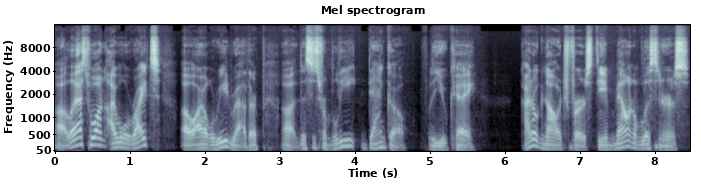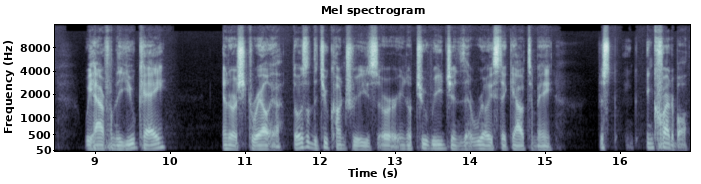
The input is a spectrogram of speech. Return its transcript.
Uh, last one I will write, oh, I will read rather. Uh, this is from Lee Danko from the UK. Kind of acknowledge first the amount of listeners we have from the UK and Australia. Those are the two countries or you know two regions that really stick out to me. Just incredible.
